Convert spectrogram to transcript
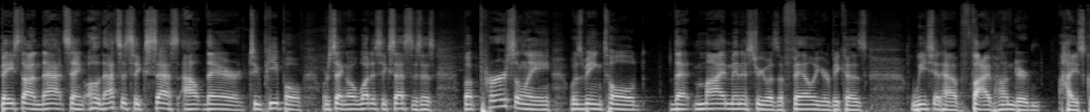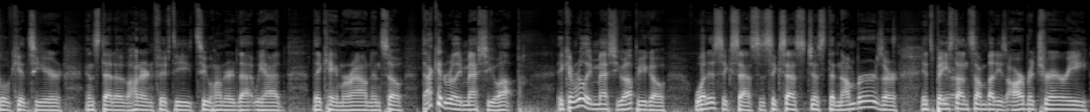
based on that, saying, "Oh, that's a success out there." To people, we're saying, "Oh, what a success this is," but personally, was being told that my ministry was a failure because we should have 500 high school kids here instead of 150, 200 that we had that came around, and so that could really mess you up. It can really mess you up. You go, what is success? Is success just the numbers, or it's based on somebody's arbitrary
